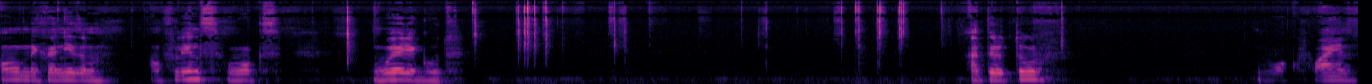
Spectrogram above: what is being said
All mechanism of lens works very good. Aperture work fine.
